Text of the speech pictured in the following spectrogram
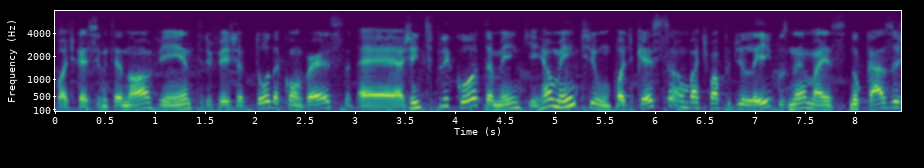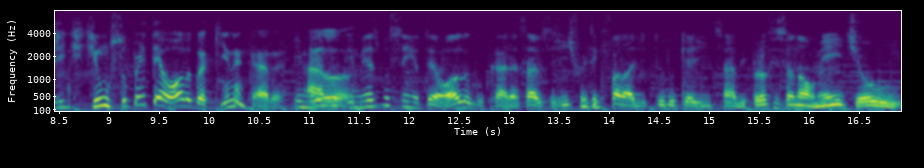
podcast 39. Entre, veja toda a conversa. É, a gente explicou também que realmente um podcast é um bate-papo de leigos, né? Mas no caso a gente tinha um super teólogo aqui, né, cara? E mesmo, e mesmo sem o teólogo, cara, sabe? Se a gente for ter que falar de tudo que a gente sabe profissionalmente ou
